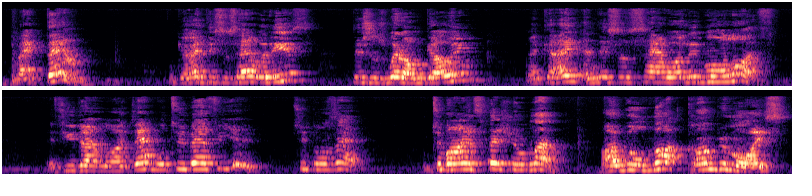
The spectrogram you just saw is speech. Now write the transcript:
back down. Okay? This is how it is. This is where I'm going. Okay? And this is how I live my life. If you don't like that, well, too bad for you. Simple as that. To my own flesh and blood. I will not compromise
